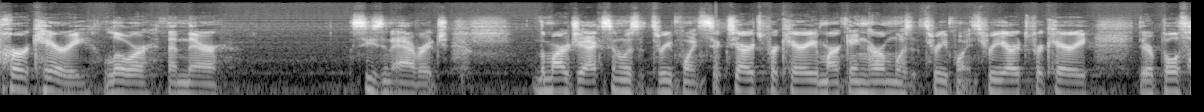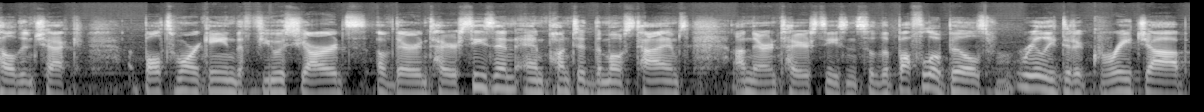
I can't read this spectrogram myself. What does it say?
per carry lower than their season average. Lamar Jackson was at 3.6 yards per carry. Mark Ingram was at 3.3 yards per carry. They're both held in check. Baltimore gained the fewest yards of their entire season and punted the most times on their entire season. So the Buffalo Bills really did a great job,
